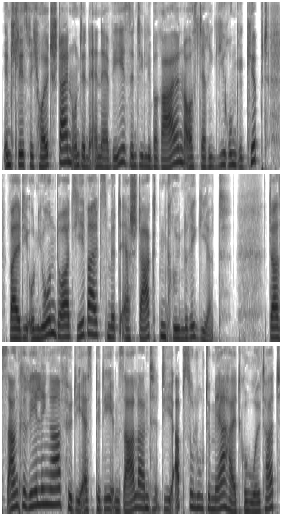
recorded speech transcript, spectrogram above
In Schleswig-Holstein und in NRW sind die Liberalen aus der Regierung gekippt, weil die Union dort jeweils mit erstarkten Grünen regiert. Dass Anke Rehlinger für die SPD im Saarland die absolute Mehrheit geholt hat,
